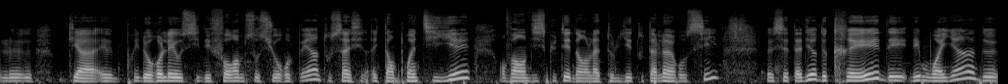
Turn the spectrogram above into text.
le, qui a pris le relais aussi des forums sociaux européens. Tout ça étant pointillé, on va en discuter dans l'atelier tout à l'heure aussi, c'est-à-dire de créer des, moyens de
